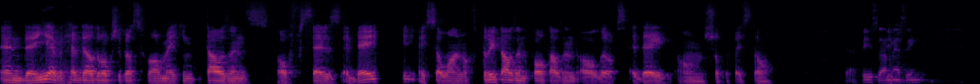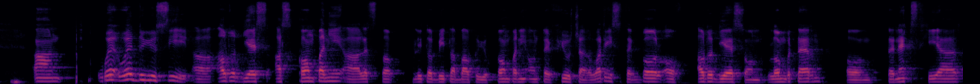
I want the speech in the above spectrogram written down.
And uh, yeah, we have the dropshippers who are making thousands of sales a day. I saw one of 3,000, 4,000 orders a day on Shopify store. Yeah, this is amazing. And where, where do you see uh, AutoDS as company? Uh, let's talk a little bit about your company on the future. What is the goal of AutoDS on longer term, on the next year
